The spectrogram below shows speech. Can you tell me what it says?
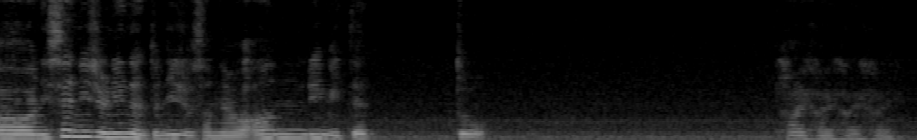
あ2022年と23年はアンリミテッド。はいはいはいはい。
